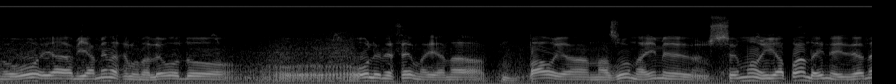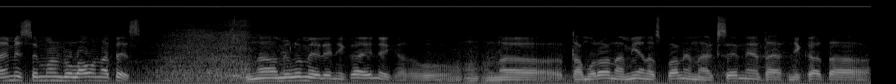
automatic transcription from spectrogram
Εγώ για, για μένα θέλω να λέω το, ο, ο όλοι είναι θέλουν για να πάω, για να ζω, να είμαι σε μόνο, για πάντα είναι, για να είμαι σε μόνο το λαό να πες. Να μιλούμε ελληνικά είναι να τα μωρά να μία να σπάνε, να ξένε τα εθνικά, τα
